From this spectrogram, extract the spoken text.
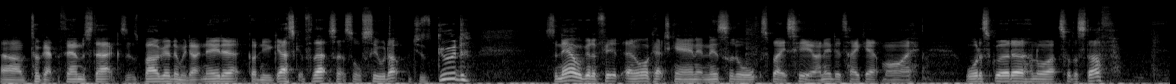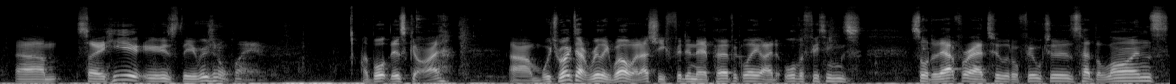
Uh, took out the thermostat because it was buggered and we don't need it. Got a new gasket for that, so that's all sealed up, which is good. So now we've got to fit an oil catch can in this little space here. I need to take out my water squirter and all that sort of stuff. Um, so here is the original plan. I bought this guy, um, which worked out really well. It actually fit in there perfectly. I had all the fittings sorted out for it. I had two little filters, had the lines,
